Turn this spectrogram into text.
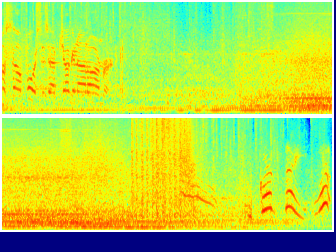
Hostile forces have juggernaut armor. For God's sake, what?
